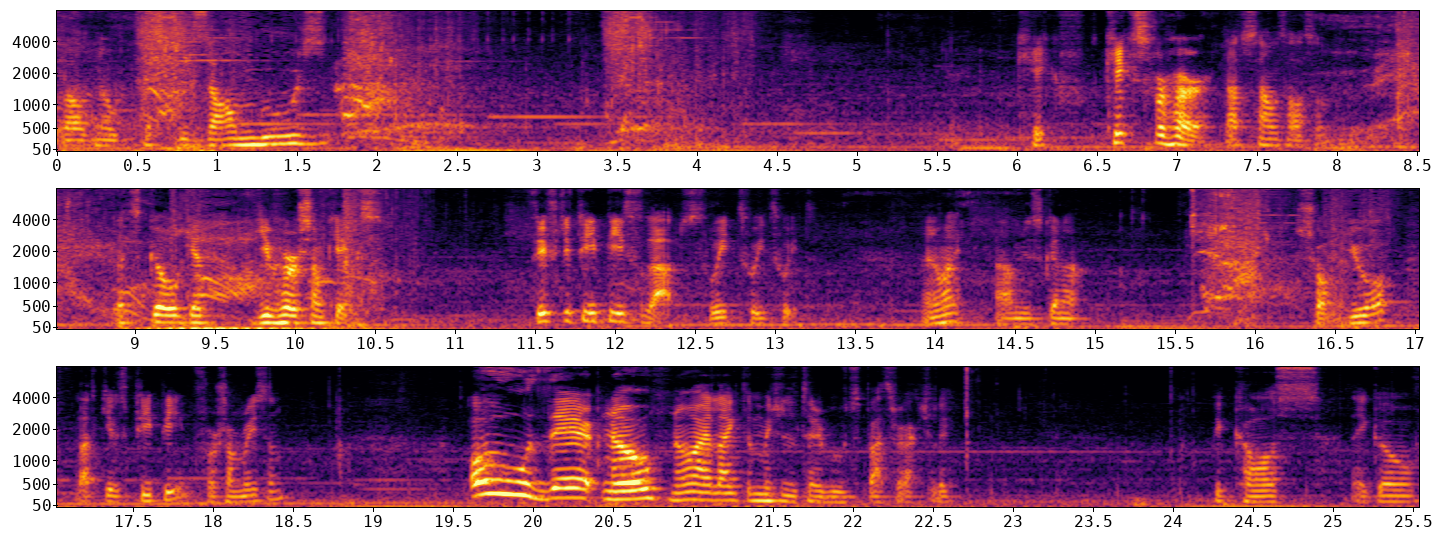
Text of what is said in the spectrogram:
about no pesky zombies. Kick Kicks for her. That sounds awesome. Let's go get give her some kicks. 50 PP for that. Sweet, sweet, sweet. Anyway, I'm just gonna chop you up. That gives PP for some reason. Oh, there. No, no, I like the military boots better actually. Because they go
